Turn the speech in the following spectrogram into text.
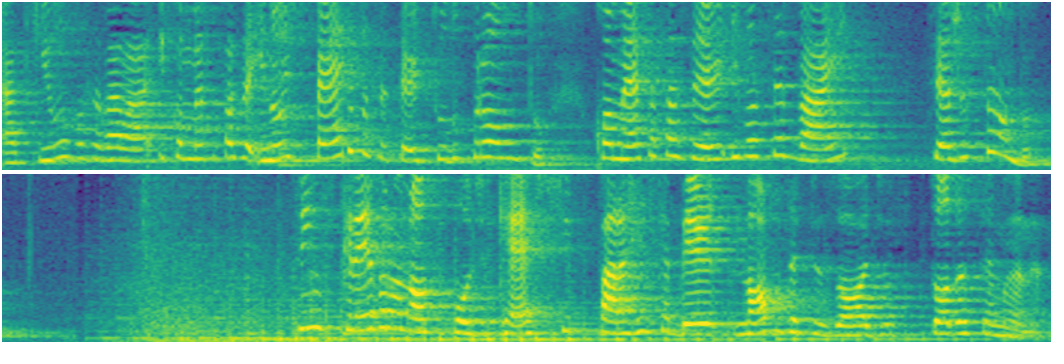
Aquilo você vai lá e começa a fazer. E não espere você ter tudo pronto. Comece a fazer e você vai se ajustando. Se inscreva no nosso podcast para receber novos episódios toda semana.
